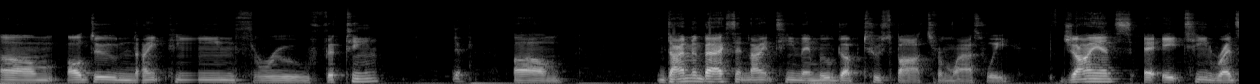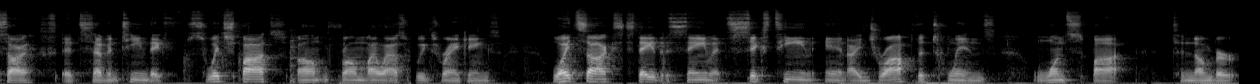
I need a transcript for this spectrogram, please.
um, I'll do 19 through 15. Yep. Um, Diamondbacks at 19, they moved up two spots from last week. Giants at 18, Red Sox at 17. They switched spots um, from my last week's rankings. White Sox stay the same at 16, and I drop the Twins one spot to number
